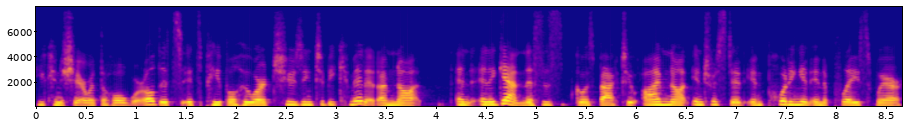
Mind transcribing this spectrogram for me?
you can share with the whole world. It's, it's people who are choosing to be committed. I'm not, and, and again, this is, goes back to I'm not interested in putting it in a place where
